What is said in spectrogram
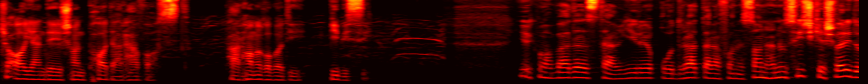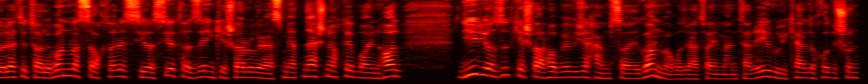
که آیندهشان پا در هواست. پرهام قبادی بی بی سی. یک ماه بعد از تغییر قدرت در افغانستان هنوز هیچ کشوری دولت طالبان و ساختار سیاسی تازه این کشور را به رسمیت نشناخته. با این حال دیر یا زود کشورها به ویژه همسایگان و قدرت‌های منطقه‌ای روی کرده خودشون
